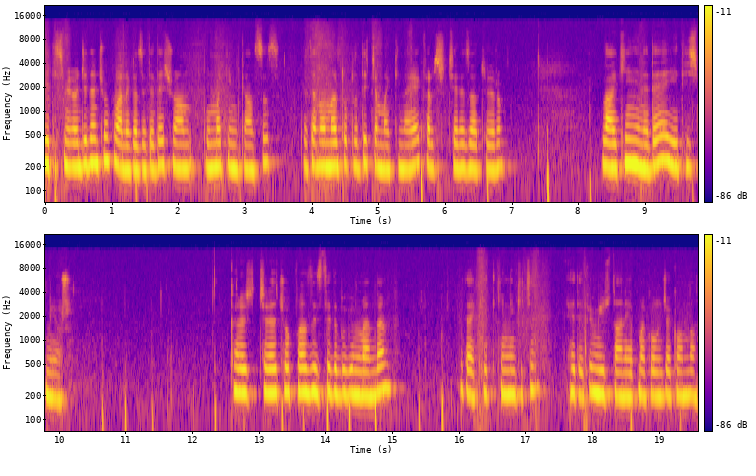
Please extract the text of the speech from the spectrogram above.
Yetişmiyor. Önceden çok vardı gazetede. Şu an bulmak imkansız. Zaten onları topladıkça makineye karışık çerez atıyorum. Lakin yine de yetişmiyor. Karışık çerez çok fazla istedi bugün benden. Bir dahaki etkinlik için hedefim 100 tane yapmak olacak ondan.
